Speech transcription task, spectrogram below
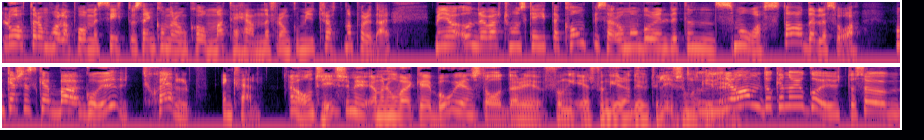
låta dem hålla på med sitt och sen kommer de komma till henne för de kommer ju tröttna på det där. Men jag undrar vart hon ska hitta kompisar om hon bor i en liten småstad eller så. Hon kanske ska bara gå ut själv en kväll. Ja, hon trivs ju med, ja, men hon verkar ju bo i en stad där det är ett fungerande uteliv som hon skriver. Ja, då kan hon ju gå ut och så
